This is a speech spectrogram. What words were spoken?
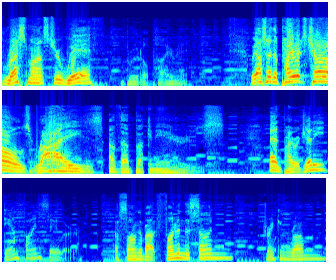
Rust Monster with Brutal Pirate. We also have the Pirates Charles, Rise of the Buccaneers. And Pirate Jenny, Damn Fine Sailor. A song about fun in the sun, drinking rum,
